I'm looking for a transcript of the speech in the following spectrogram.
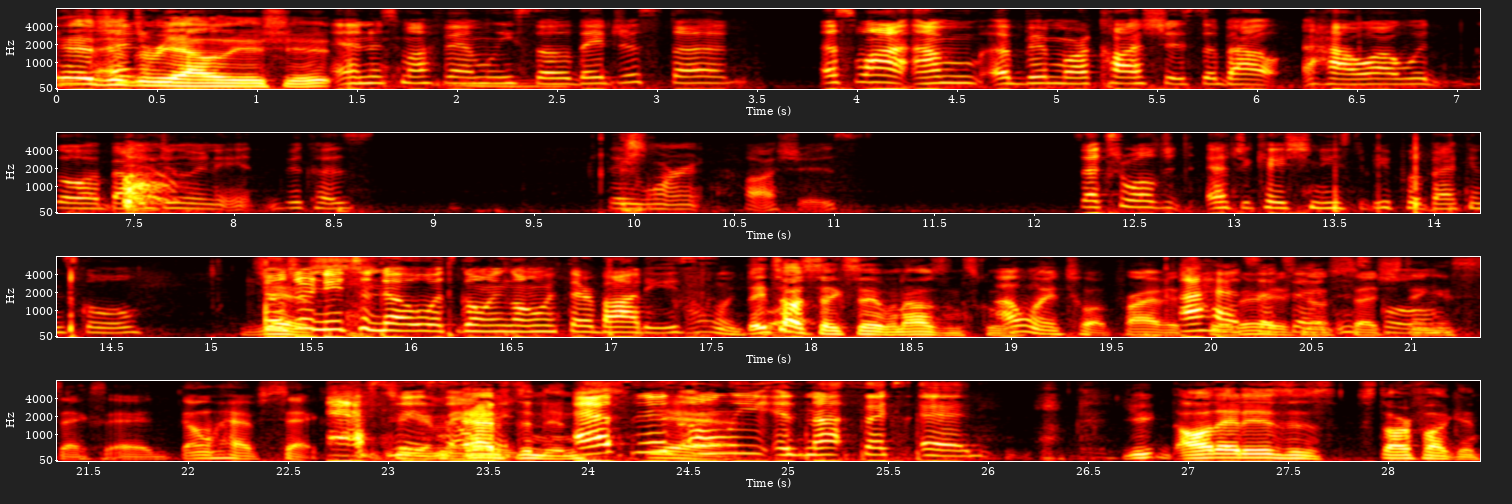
yeah, it's just And- the reality of shit. and it's my family, so they just uh that's why I'm a bit more cautious about how I would go about doing it because they weren't cautious. Sexual edu- education needs to be put back in school. Children Yes. need to know what's going on with their bodies. I went They to taught sex ed when I was in school. A, I went to a private I school. had There sex is no ed in such school. thing as sex ed. Don't have sex. to Abstinence, only. man. Abstinence. Abstinence Yeah. only is not sex ed. You, all that is is start fucking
